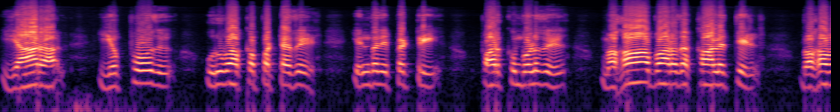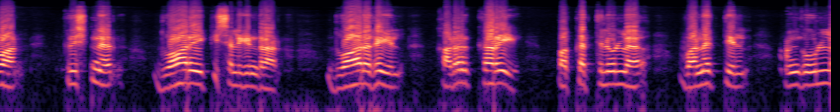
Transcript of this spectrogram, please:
யாரால் எப்போது உருவாக்கப்பட்டது என்பதை பற்றி பார்க்கும் பொழுது மகாபாரத காலத்தில் பகவான் கிருஷ்ணர் துவாரைக்கு செல்கின்றார். துவாரகையில் கடற்கரை பக்கத்திலுள்ள வனத்தில் அங்கு உள்ள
